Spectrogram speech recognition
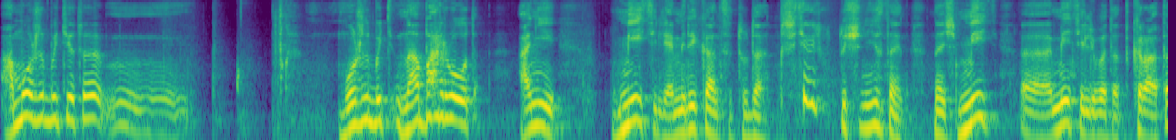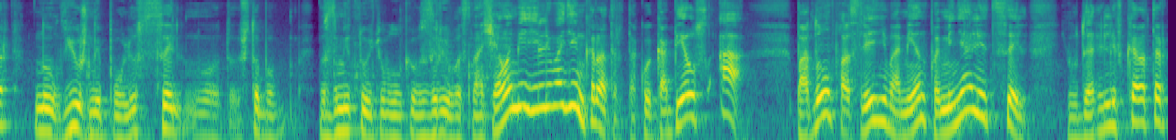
а может быть, это, может быть, наоборот, они метили американцы туда, точно не знает, значит, мет, э, метили в этот кратер, ну, в Южный полюс, цель, вот, чтобы взметнуть облако взрыва. Сначала метили в один кратер, такой Капеус А. Потом в последний момент поменяли цель и ударили в кратер,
